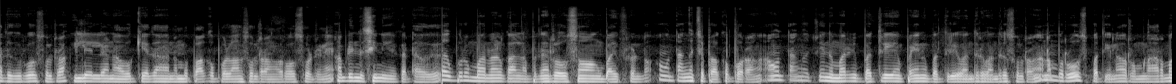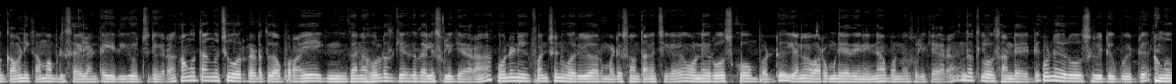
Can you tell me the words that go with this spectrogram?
அதுக்கு ரோஸ் சொல்கிறான் இல்லை இல்லை நான் ஓகே தான் நம்ம பார்க்க போகலாம்னு சொல்கிறாங்க ரோஸ் உடனே. அப்படி இந்த சீனிங்க கட் ஆகுது. அதுக்கப்புறம் மறுநாள் காலையில் பார்த்தா ரோஸும் அவங்க பாய் ஃப்ரெண்டும் அவன் தங்கச்சி பார்க்க போகிறாங்க அவன் தங்கச்சி இந்த மாதிரி பத்திரிகை என் பையனுக்கு பத்திரிகை வந்துட்டு வந்துட்டு சொல்கிறாங்க நம்ம ரோஸ் பார்த்தீங்கன்னா ரொம்ப நேரமாக கவனிக்காமல் அப்படி சைலண்ட்டாக எதுவும் வச்சுருக்கிறாங்க அவங்க தங்கச்சி ஒரு கடத்துக்கு அப்புறம் ஏ இங்கே நான் சொல்கிறது கேட்கறதாலே சொல்லி கேட்குறாங்க உடனே நீங்கள் ஃபங்க்ஷன் வரையோ வர மாட்டேன் சொன்ன தங்கச்சிக்காக உடனே ரோஸ் கோவம் பட்டு என்னால் வர முடியாது நீ என்ன பண்ண சொல்லி கேட்குறாங்க இந்த இடத்துல ஒரு சண்டை ஆகிட்டு உடனே ரோஸ் வீட்டுக்கு போயிட்டு அவங்க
